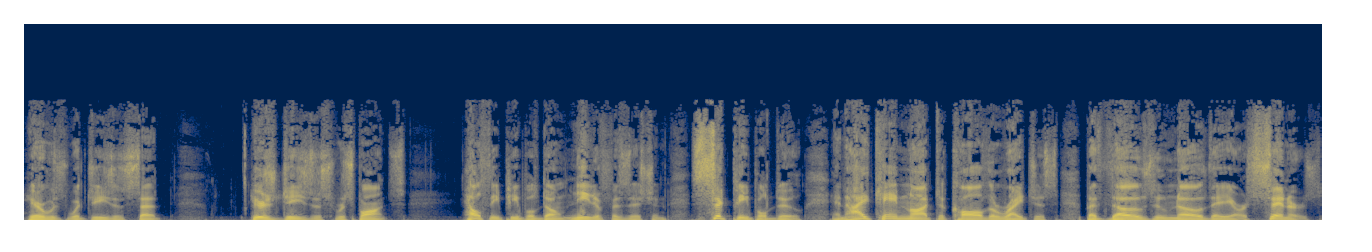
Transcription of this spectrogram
Here was what Jesus said. Here's Jesus' response. Healthy people don't need a physician. Sick people do. And I came not to call the righteous, but those who know they are sinners,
